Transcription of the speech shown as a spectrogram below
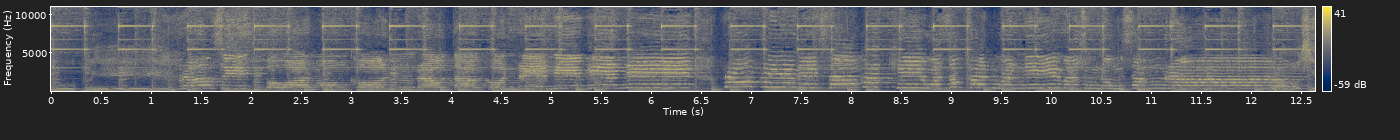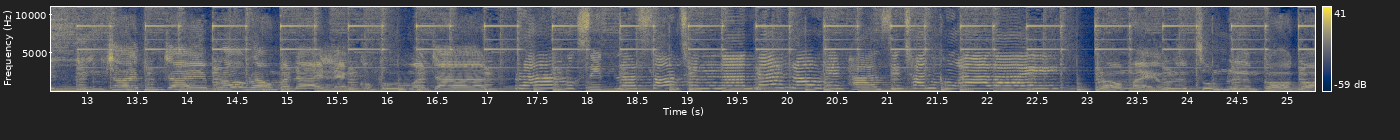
ผู้ผลีเราสิทธิ์บวรมงคล เราต่างคนเรียนดีเพียรดีเพราะเพรียนในสามัคคีวันสำคัญวันนี้มาชุมนุมสำราญเราสิทธิ์หญิงชายภูมิใจ เพราะเรามาได้แหล่งของครูอาจารย์รักลูกศิษย์และสอนชำนาญแม้เราเรียนผ่านสิ้นชั้นของอะไรเราไม่ลืมซุ้มลืมกอกอ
